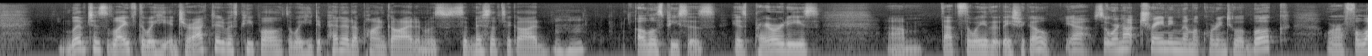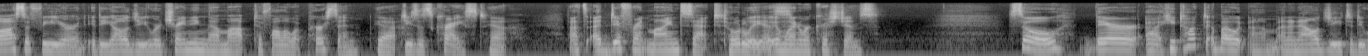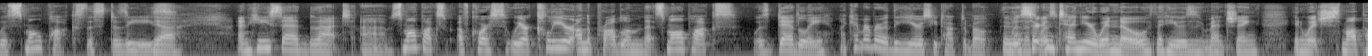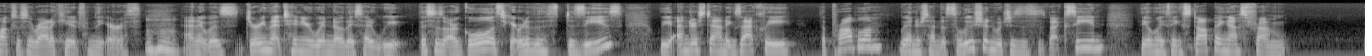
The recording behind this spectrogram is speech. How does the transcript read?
lived his life, the way he interacted with people, the way he depended upon God and was submissive to God. Mm-hmm. All those pieces, his priorities, um, that's the way that they should go. Yeah. So we're not training them according to a book or a philosophy or an ideology. We're training them up to follow a person, Yeah. Jesus Christ. Yeah. That's a different mindset. Totally is. And when we're Christians. So there, uh, he talked about um, an analogy to do with smallpox, this disease. Yeah. And he said that uh, smallpox, of course, we are clear on the problem that smallpox was deadly. I can't remember the years he talked about. There was a certain was. 10 year window that he was mentioning in which smallpox was eradicated from the earth. Mm-hmm. And it was during that 10 year window, they said, we, This is our goal is to get rid of this disease. We understand exactly the problem, we understand the solution, which is this is vaccine. The only thing stopping us from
